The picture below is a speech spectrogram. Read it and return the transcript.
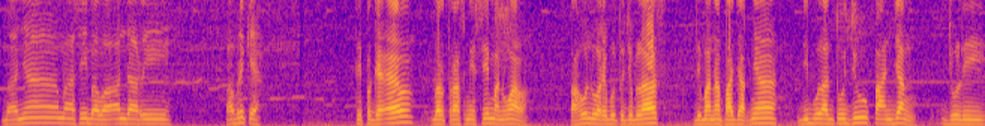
Banyak masih bawaan dari pabrik ya. Tipe GL bertransmisi manual tahun 2017 di mana pajaknya di bulan 7 panjang Juli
